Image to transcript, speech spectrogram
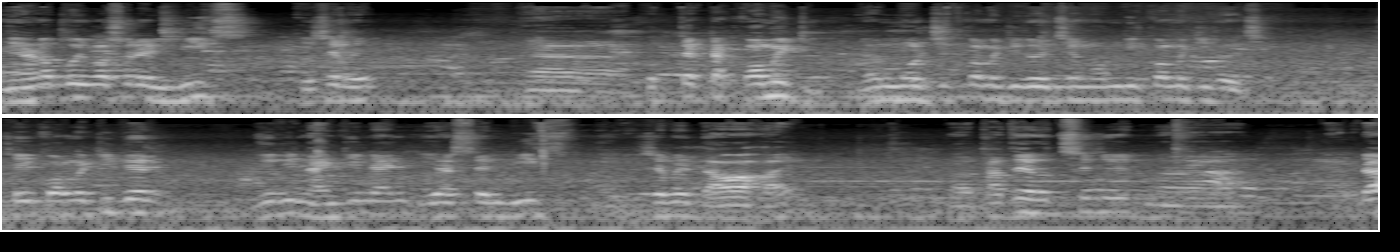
নিরানব্বই বছরের লিজ হিসেবে প্রত্যেকটা কমিটি যেমন মসজিদ কমিটি রয়েছে, মন্দির কমিটি রয়েছে, সেই কমিটিদের যদি নাইনটি নাইন ইয়ার্সের লিজ হিসেবে দেওয়া হয় তাতে হচ্ছে যে এটা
